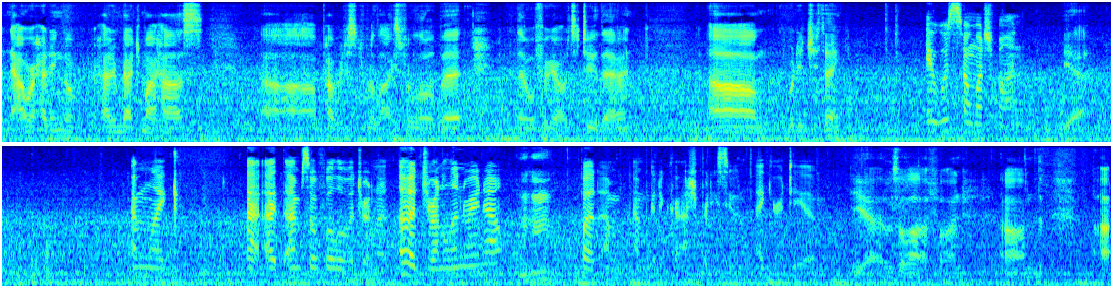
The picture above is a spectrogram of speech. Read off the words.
Uh, now we're heading over, heading back to my house. Uh, probably just relax for a little bit, and then we'll figure out what to do there. Um, what did you think? It was so much fun. Yeah. I'm like, I, I, I'm so full of adrenaline, uh, adrenaline right now, Mhm. but I'm I'm gonna crash pretty soon. I guarantee you. Yeah, it was a lot of fun. Um, I,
